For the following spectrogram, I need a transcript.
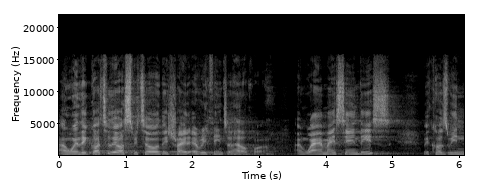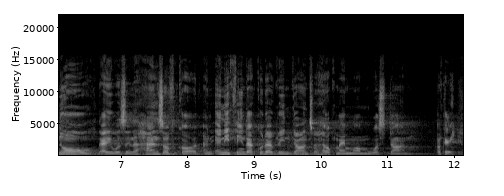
And when they got to the hospital, they tried everything to help her. And why am I saying this? Because we know that it was in the hands of God, and anything that could have been done to help my mom was done. Okay,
